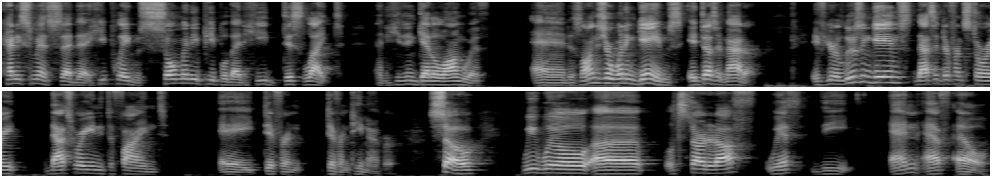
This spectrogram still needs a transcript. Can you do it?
Kenny Smith said that he played with so many people that he disliked and he didn't get along with. And as long as you're winning games, it doesn't matter. If you're losing games, that's a different story. That's where you need to find a different different team member. So we will uh, let's start it off with the NFL.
